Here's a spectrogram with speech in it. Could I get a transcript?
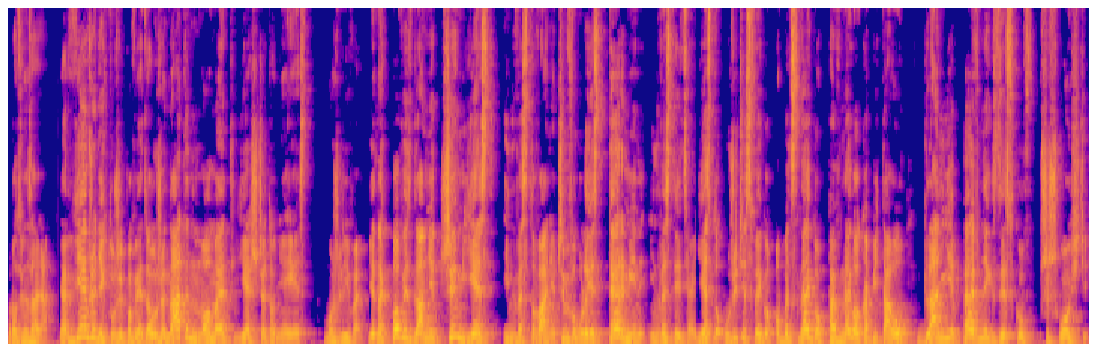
rozwiązania. Ja wiem, że niektórzy powiedzą, że na ten moment jeszcze to nie jest możliwe. Jednak powiedz dla mnie, czym jest inwestowanie, czym w ogóle jest termin inwestycja. Jest to użycie swojego obecnego, pewnego kapitału dla niepewnych zysków w przyszłości.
